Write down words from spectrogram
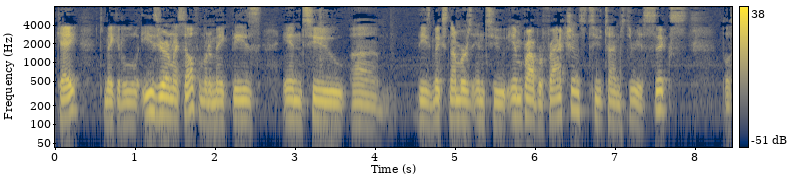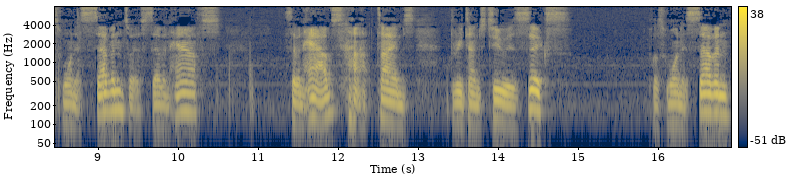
Okay, to make it a little easier on myself, I'm going to make these into um, these mixed numbers into improper fractions. Two times three is six, plus one is seven, so I have seven halves. Seven halves times three times two is six, plus one is seven,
